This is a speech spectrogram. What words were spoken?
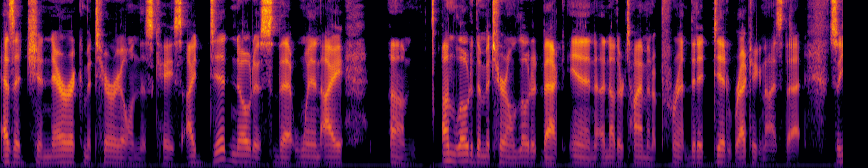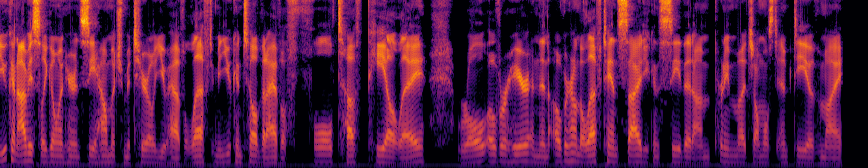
as a generic material in this case. I did notice that when I um, unloaded the material and loaded it back in another time in a print that it did recognize that. So you can obviously go in here and see how much material you have left. I mean, you can tell that I have a full tough PLA roll over here. And then over here on the left-hand side, you can see that I'm pretty much almost empty of my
